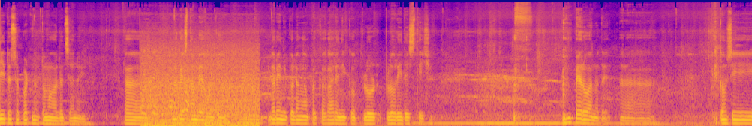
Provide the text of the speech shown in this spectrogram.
Dito sa part na ito mga lods, ano eh. Uh, Nag-estambay ako dyan. Narinig ko lang ang pagkakarinig ko, Flor Florida Station. Pero ano to eh, para... Itong si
